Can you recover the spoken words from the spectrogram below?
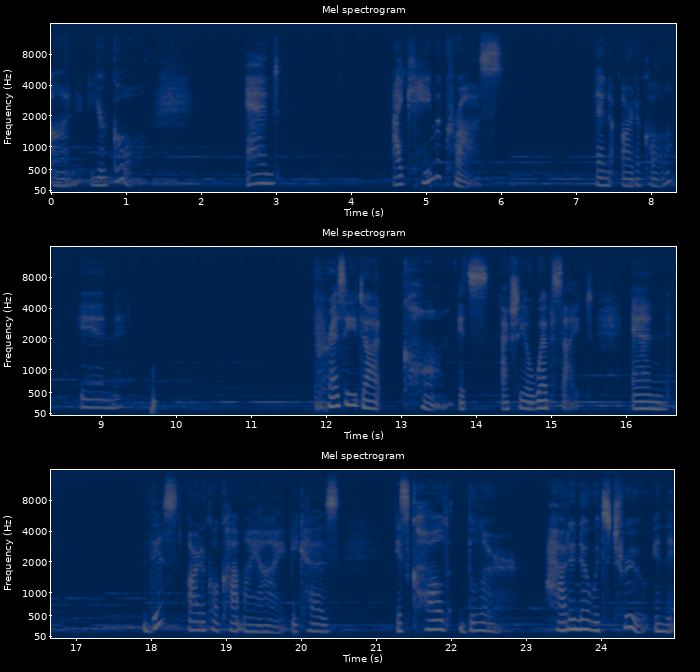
on your goal. And I came across an article in Prezi.com. It's actually a website. And this article caught my eye because it's called Blur How to Know What's True in the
